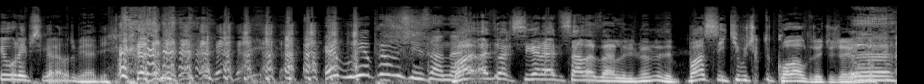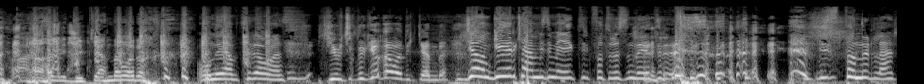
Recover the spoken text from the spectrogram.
Bir uğrayıp sigara alırım ya diye. E bunu yapıyormuş insanlar. Ba- hadi bak sigara hadi sağlar zararlı bilmem ne de. Bazısı iki buçukluk kola aldırıyor çocuğa yolda. Ee, Abi dükkanda var o. onu yaptıramaz. iki buçukluk yok ama dükkanda. Canım gelirken bizim elektrik faturasını da yatırırız. Biz tanırlar.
